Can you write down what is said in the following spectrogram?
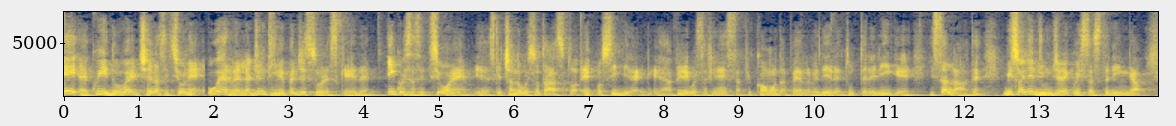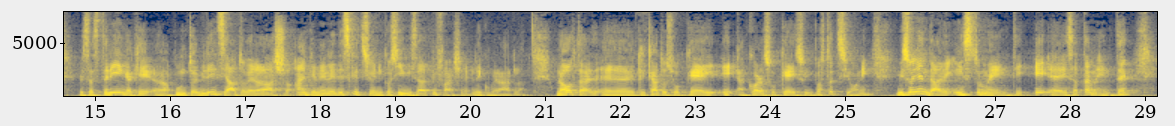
e eh, qui dove c'è la sezione URL aggiuntive per gestore schede. In questa sezione, eh, schiacciando questo tasto, è possibile eh, aprire questa finestra più comoda per vedere tutte le righe installate. Bisogna aggiungere questa stringa, questa stringa che eh, appunto ho evidenziato, ve la lascio anche nelle descrizioni così vi sarà più facile recuperarla. Una volta eh, cliccato su ok e ancora su ok su impostazioni, bisogna andare in strumenti e esattamente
